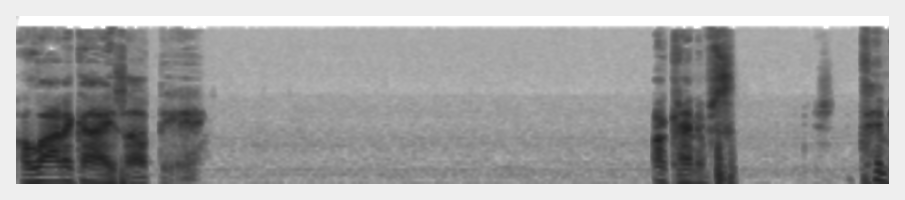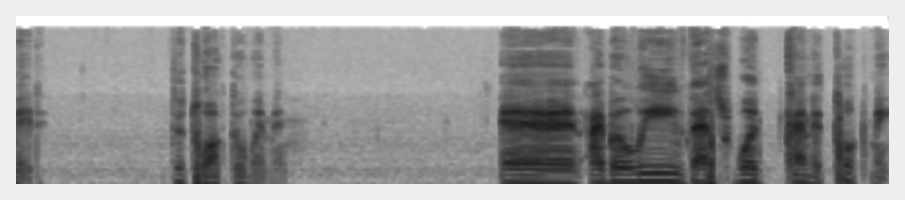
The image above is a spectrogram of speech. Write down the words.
A lot of guys out there are kind of timid to talk to women. And I believe that's what kind of took me.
